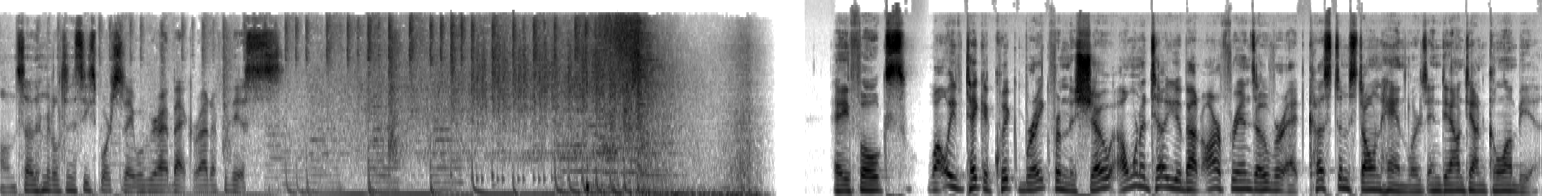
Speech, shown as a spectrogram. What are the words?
on Southern Middle Tennessee Sports today. We'll be right back right after this. Hey, folks, while we take a quick break from the show, I want to tell you about our friends over at Custom Stone Handlers in downtown Columbia.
